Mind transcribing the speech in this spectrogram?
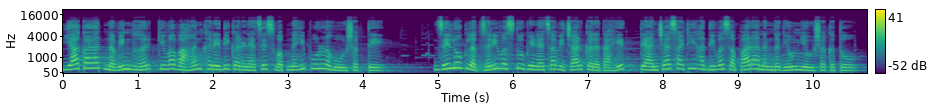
या काळात नवीन घर किंवा वाहन खरेदी करण्याचे स्वप्नही पूर्ण होऊ शकते. जे लोक लक्झरी वस्तू घेण्याचा विचार करत आहेत त्यांच्यासाठी हा दिवस अपार आनंद घेऊन येऊ शकतो.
